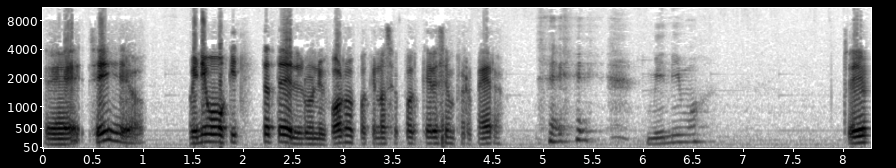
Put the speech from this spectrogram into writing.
Eh, sí, o mínimo quítate el uniforme para que no sepa que eres enfermera. Mínimo. Sí,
